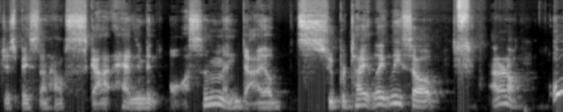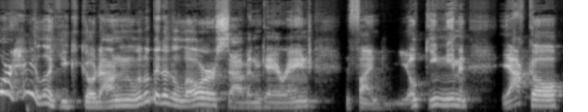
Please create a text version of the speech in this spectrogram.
just based on how Scott hasn't been awesome and dialed super tight lately. So I don't know. Or hey, look, you could go down in a little bit of the lower 7K range and find Yoki Niemann, Yako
